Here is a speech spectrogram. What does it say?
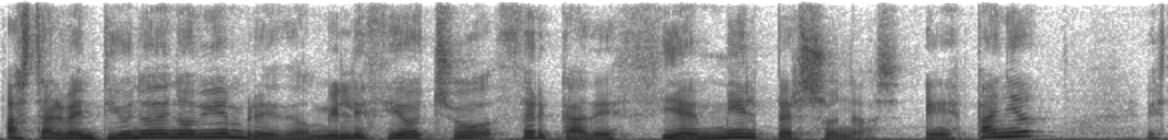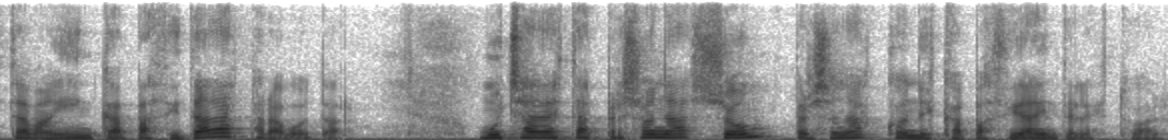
Hasta el 21 de noviembre de 2018, cerca de 100.000 personas en España estaban incapacitadas para votar. Muchas de estas personas son personas con discapacidad intelectual.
